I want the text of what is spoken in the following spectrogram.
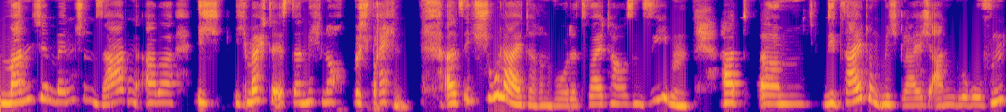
manche Menschen sagen aber, ich, ich möchte es dann nicht noch besprechen. Als ich Schulleiterin wurde, 2007, hat ähm, die Zeitung mich gleich angerufen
